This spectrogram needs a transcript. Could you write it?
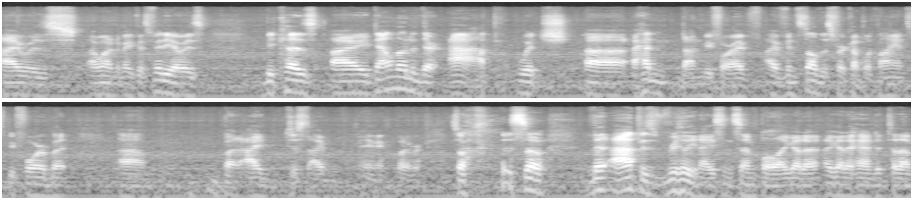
I was I wanted to make this video is because I downloaded their app, which uh, I hadn't done before. I've I've installed this for a couple of clients before, but um, but I just I anyway whatever. So so the app is really nice and simple. I gotta I gotta hand it to them.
